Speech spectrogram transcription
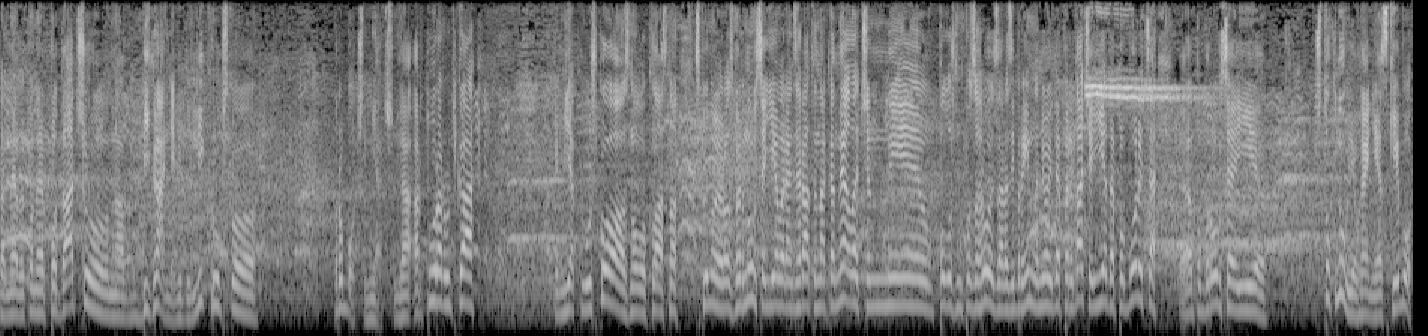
Кане виконує подачу на вбігання від Іллі Крупського. Робочий м'яч для Артура Рудька. М'якушко знову класно спиною розвернувся. Є варіант зіграти на канеле. Чи не в положенні поза грою. Зараз Ібрагім на нього йде передача. Є де побореться. Е, Поборовся і штовхнув Євгенія Скибу.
